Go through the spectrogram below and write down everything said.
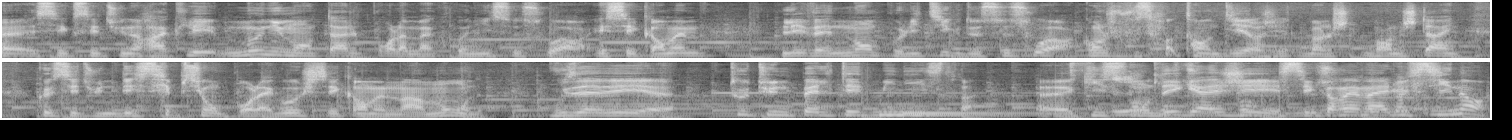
euh, c'est que c'est une raclée monumentale pour la Macronie ce soir. Et c'est quand même l'événement politique de ce soir. Quand je vous entends dire, Gilles Bornstein, que c'est une déception pour la gauche, c'est quand même un monde. Vous avez euh, toute une pelletée de ministres euh, qui sont dégagés, c'est quand même hallucinant.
